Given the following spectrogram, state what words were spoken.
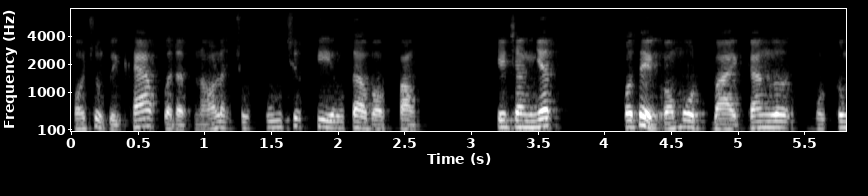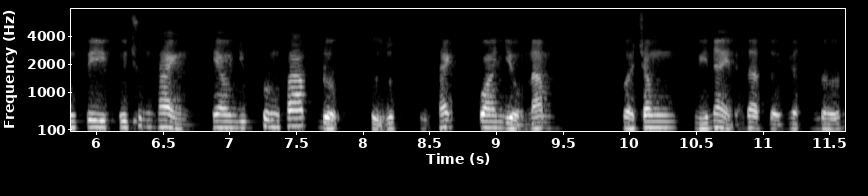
phó chủ tịch khác và đặt nó lại chỗ cũ trước khi ông ta vào phòng. Trên trang nhất, có thể có một bài ca ngợi một công ty cứ trung thành theo những phương pháp được sử dụng thử thách qua nhiều năm, và trong quý này đã đạt lợi nhuận lớn.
